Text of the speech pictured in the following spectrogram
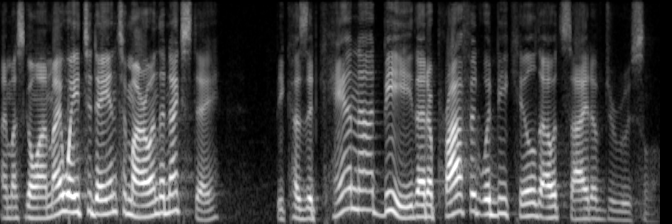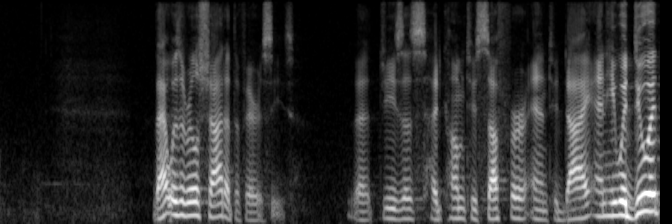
I must go on my way today and tomorrow and the next day, because it cannot be that a prophet would be killed outside of Jerusalem. That was a real shot at the Pharisees that Jesus had come to suffer and to die, and he would do it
